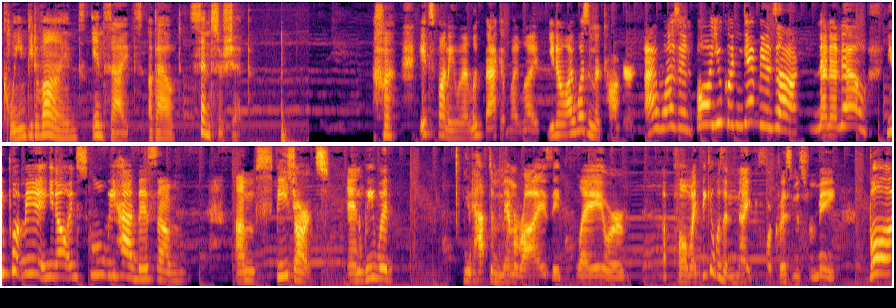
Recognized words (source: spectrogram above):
Queen Bee Divine's insights about censorship. it's funny when I look back at my life, you know, I wasn't a talker. I wasn't, oh, you couldn't get me to talk. No, no, no. You put me, you know, in school we had this um um speech arts and we would you'd have to memorize a play or a poem. I think it was a night before Christmas for me. Boy,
